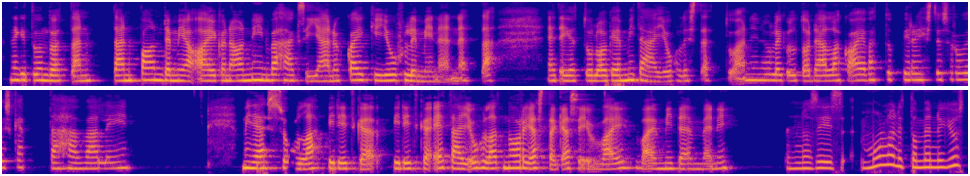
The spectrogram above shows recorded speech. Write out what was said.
Jotenkin tuntuu, että tämän, tämän pandemia-aikana on niin vähäksi jäänyt kaikki juhliminen, että, että ei ole tullut oikein mitään juhlistettua, niin oli kyllä todella kaivattu piristysruiske tähän väliin. Mitäs sulla? Piditkö, piditkö etäjuhlat Norjasta käsin vai, vai miten meni? No siis, mulla nyt on mennyt just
